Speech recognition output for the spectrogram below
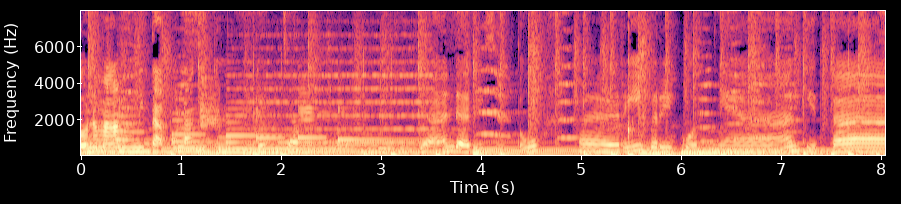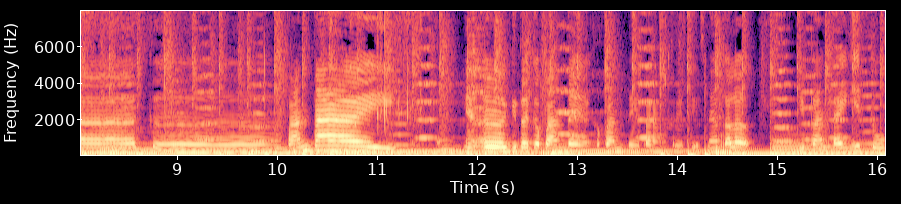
mbak Una malah meminta pulang itu budidaya jamur kemudian dari situ hari berikutnya kita ke pantai. Ya, eh, kita ke pantai ya ke pantai Parangtritis nah kalau di pantai itu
